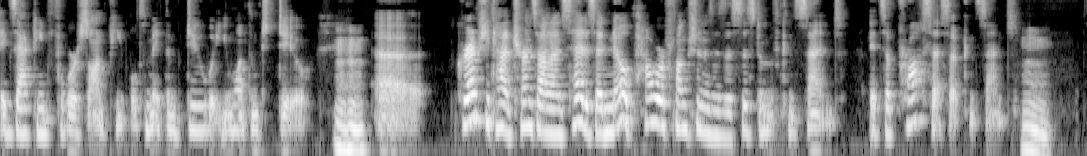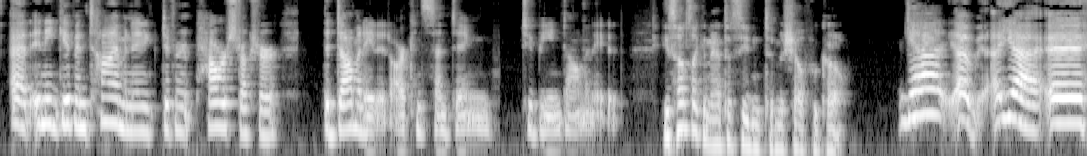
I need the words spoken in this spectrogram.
exacting force on people to make them do what you want them to do. mm-hmm. Uh, Gramsci kind of turns that on his head and said, no, power functions as a system of consent. It's a process of consent Mm. at any given time in any different power structure, the dominated are consenting to being dominated. He sounds like an antecedent to Michel Foucault. Yeah, uh, uh, yeah. Uh,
